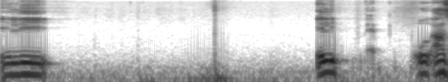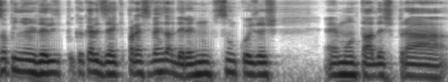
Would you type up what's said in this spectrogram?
Ele ele as opiniões dele, o que eu quero dizer é que parece verdadeiras, não são coisas é, montadas para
